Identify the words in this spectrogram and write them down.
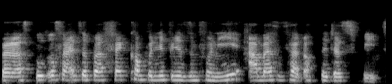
Weil das Buch ist halt so perfekt komponiert wie eine Symphonie, aber es ist halt auch bittersweet.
